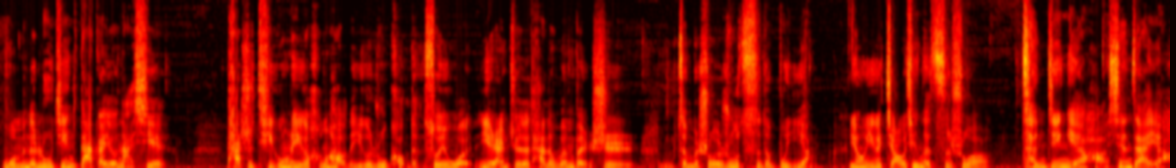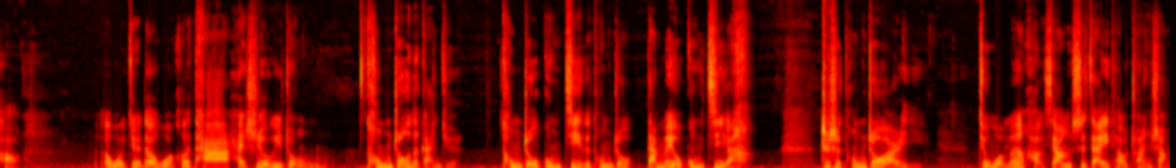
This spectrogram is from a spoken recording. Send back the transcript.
我们的路径大概有哪些，他是提供了一个很好的一个入口的。所以我依然觉得他的文本是怎么说如此的不一样。用一个矫情的词说，曾经也好，现在也好，呃，我觉得我和他还是有一种同舟的感觉。同舟共济的同舟，但没有共济啊，只是同舟而已。就我们好像是在一条船上，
